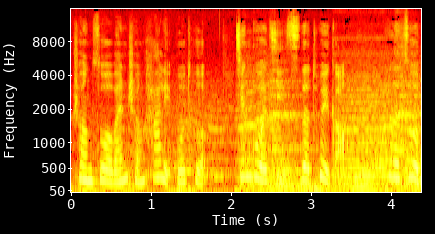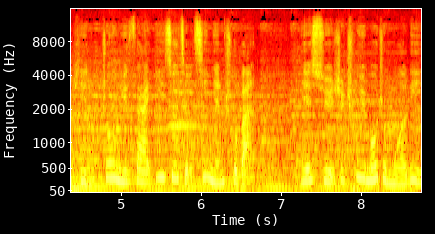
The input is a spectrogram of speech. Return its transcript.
创作完成《哈利波特》。经过几次的退稿，他的作品终于在一九九七年出版。也许是出于某种魔力，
